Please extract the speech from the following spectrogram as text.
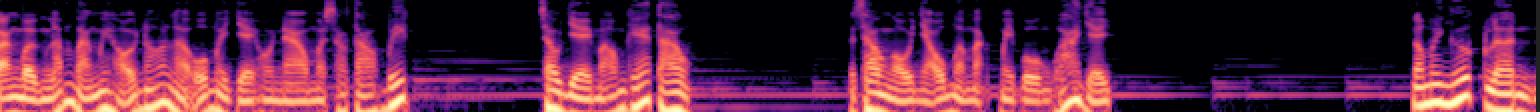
Bạn mừng lắm bạn mới hỏi nó là, Ủa mày về hồi nào mà sao tao không biết? Sao về mà không ghé tao? Sao ngồi nhậu mà mặt mày buồn quá vậy? Nó mới ngước lên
